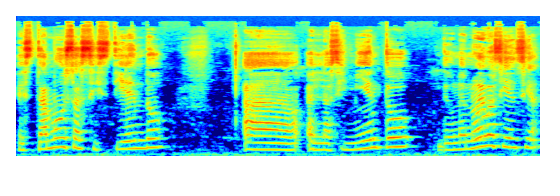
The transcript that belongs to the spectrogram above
Estamos asistiendo al nacimiento de una nueva ciencia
